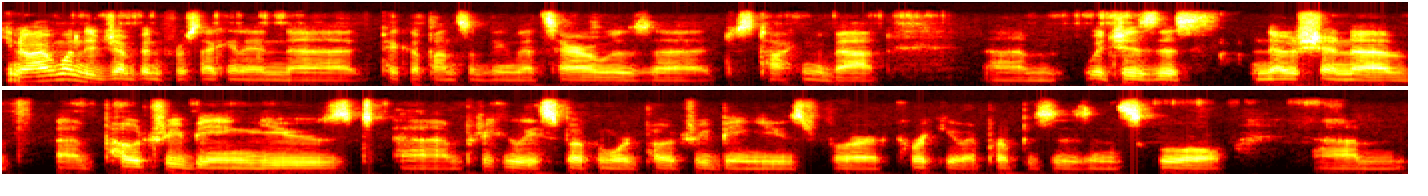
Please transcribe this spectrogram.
You know, I wanted to jump in for a second and uh, pick up on something that Sarah was uh, just talking about, um, which is this notion of, of poetry being used, um, particularly spoken word poetry being used for curricular purposes in school. Um,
